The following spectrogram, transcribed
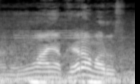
અને હું અહીંયા ફેરા મારું છું.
